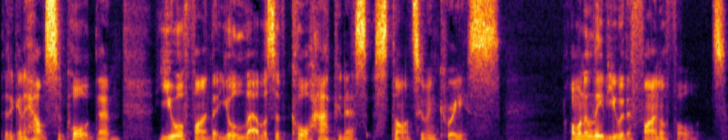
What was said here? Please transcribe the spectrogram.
that are going to help support them, you will find that your levels of core happiness start to increase. I want to leave you with a final thought.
